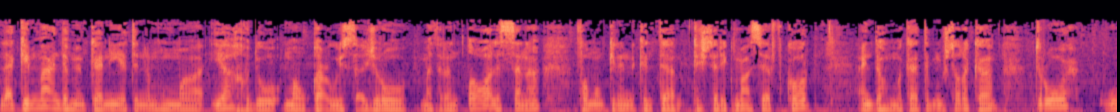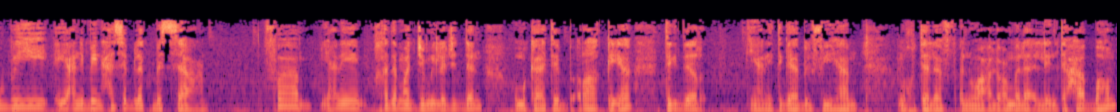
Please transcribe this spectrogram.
لكن ما عندهم إمكانية أنهم هم ياخذوا موقع ويستأجروه مثلا طوال السنة. فممكن أنك أنت تشترك مع Servcorp. عندهم مكاتب مشتركة تروح وبي يعني بينحسب لك بالساعة. فيعني خدمات جميلة جدا ومكاتب راقية. تقدر يعني تقابل فيها مختلف أنواع العملاء اللي أنت حابهم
